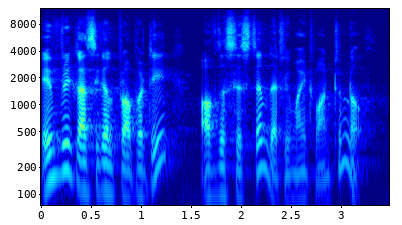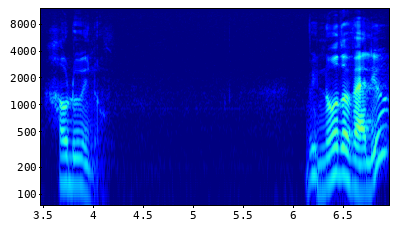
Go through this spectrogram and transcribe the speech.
every classical property of the system that we might want to know. How do we know? We know the value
